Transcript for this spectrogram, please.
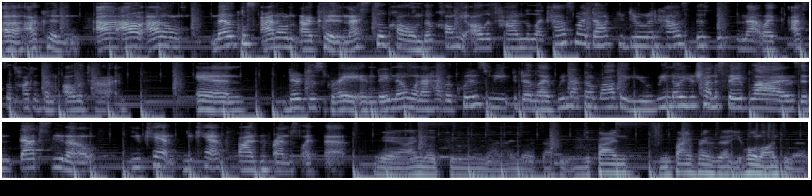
Uh, I couldn't. I, I I don't medical. I don't. I couldn't. I still call them. They'll call me all the time. They're like, "How's my doctor doing? How's this, this, and that?" Like I still talk to them all the time, and they're just great and they know when I have a quiz week, they're like, we're not gonna bother you. We know you're trying to save lives, and that's you know, you can't you can't find friends like that. Yeah, I know too, man. I know exactly. When you find when you find friends that you hold on to them.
